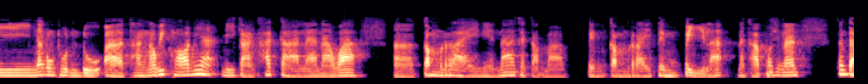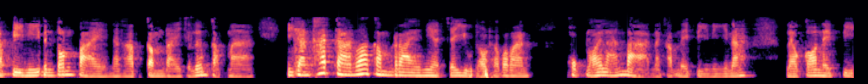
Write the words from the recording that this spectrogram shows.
มีนักลงทุนดูทางนักวิเคราะห์เนี่ยมีการคาดการณ์แล้วนะว่าเอ่อกำไรเนี่ยน่าจะกลับมาเป็นกำไรเต็มปีแล้วนะครับ เพราะฉะนั้นตั้งแต่ปีนี้เป็นต้นไปนะครับกำไรจะเริ่มกลับมา มีการคาดการณ์ว่ากำไรเนี่ยจะอยู่แถวๆประมาณ 600 ล้านบาทนะครับในปีนี้นะแล้วก็ในปี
